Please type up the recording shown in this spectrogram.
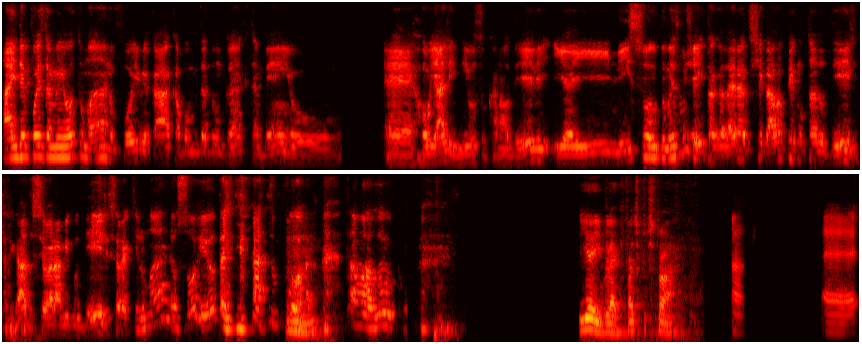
Aí depois também outro mano foi, acabou me dando um gank também, o é, Royale News, o canal dele, e aí nisso, do mesmo jeito, a galera chegava perguntando dele, tá ligado? Se eu era amigo dele, se era aquilo, mano, eu sou eu, tá ligado? Porra, Uhum. tá maluco? E aí, Black, pode continuar. É,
